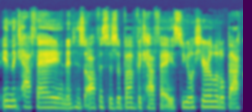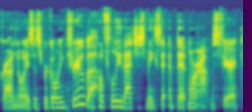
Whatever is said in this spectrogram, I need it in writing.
in the cafe and in his offices above the cafe. So you'll hear a little background noise as we're going through, but hopefully that just makes it a bit more atmospheric.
